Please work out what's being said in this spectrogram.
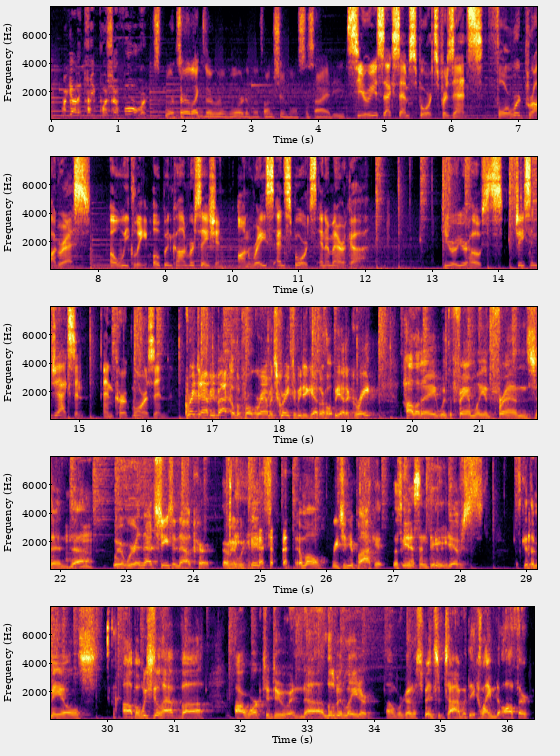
We got to keep pushing forward. Sports are like the reward of a functional society. SiriusXM Sports presents Forward Progress, a weekly open conversation on race and sports in America. Here are your hosts, Jason Jackson and Kirk Morrison. Great to have you back on the program. It's great to be together. Hope you had a great holiday with the family and friends. And uh, mm-hmm. we're, we're in that season now, Kirk. I mean, it's, come on, reach in your pocket. Let's get yes, indeed. gifts. Let's get the meals. Uh, but we still have uh, our work to do. And uh, a little bit later, uh, we're going to spend some time with the acclaimed author,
